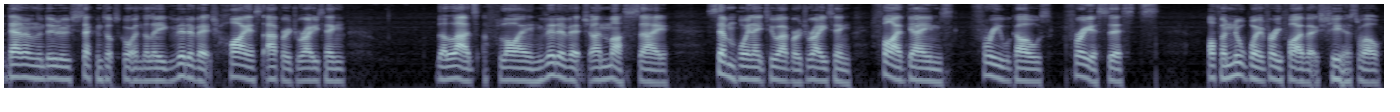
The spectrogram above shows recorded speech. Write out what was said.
Dan N'Lundulu, second top scorer in the league. Vidovic, highest average rating. The lads are flying. Vidovic, I must say, 7.82 average rating, five games, three goals, three assists off a 0.35 xG as well.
